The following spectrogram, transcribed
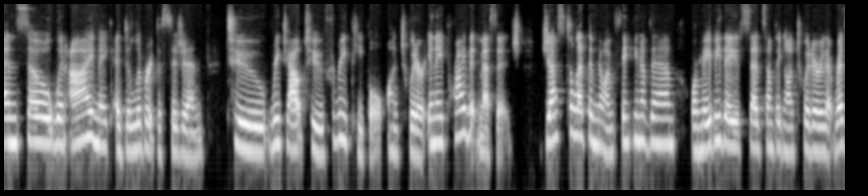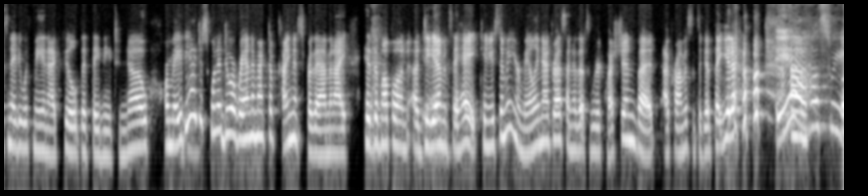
And so when I make a deliberate decision to reach out to three people on Twitter in a private message, just to let them know I'm thinking of them, or maybe they said something on Twitter that resonated with me and I feel that they need to know, or maybe I just want to do a random act of kindness for them and I hit them up on a DM yeah. and say, Hey, can you send me your mailing address? I know that's a weird question, but I promise it's a good thing, you know? Yeah, um, how sweet.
